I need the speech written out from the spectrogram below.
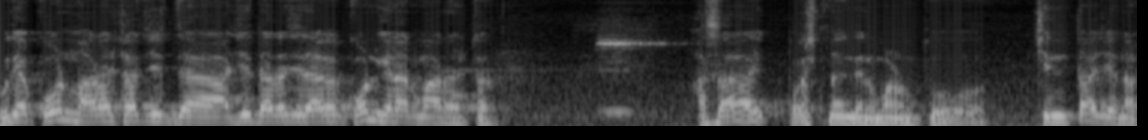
उद्या कोण महाराष्ट्राची जा- अजितदादाची जागा कोण घेणार महाराष्ट्रात? असा एक प्रश्न निर्माण होतो. चिंताजनक.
